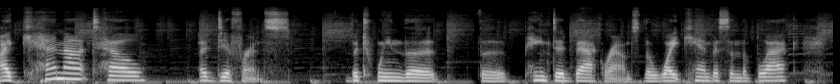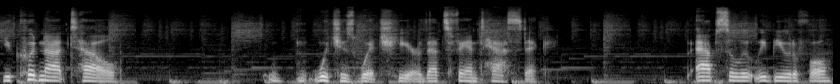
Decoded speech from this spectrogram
I cannot tell a difference between the the painted backgrounds, the white canvas and the black. You could not tell which is which here. That's fantastic. Absolutely beautiful.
